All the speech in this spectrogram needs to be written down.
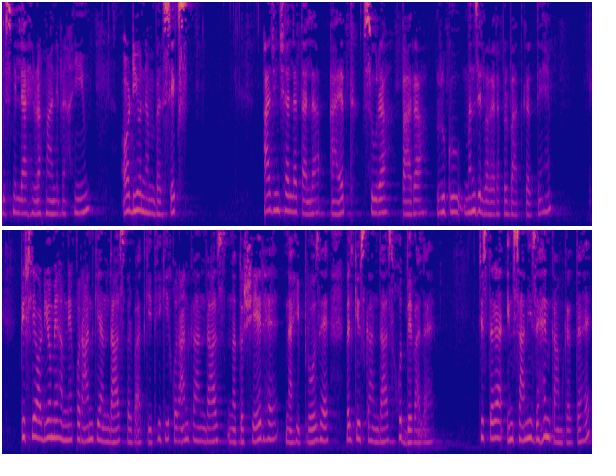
बिस्मिल्लाहिर्रहमानिर्रहीम ऑडियो नंबर सिक्स। आज इंशाल्लाह ताला आयत, सूरा, पारा, रुकू, मंजिल वगैरह पर बात करते हैं। पिछले ऑडियो में हमने कुरान के अंदाज पर बात की थी कि कुरान का अंदाज न तो शेर है, ना ही प्रोज है, बल्कि उसका अंदाज खुतबे वाला है। जिस तरह इंसानी जहन काम करता है,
